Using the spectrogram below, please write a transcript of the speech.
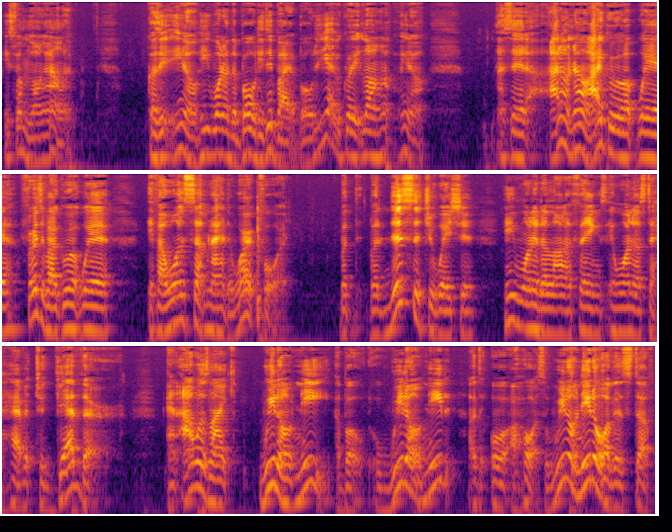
He's from Long Island. Because you know, he wanted the boat, he did buy a boat. He had a great long you know I said, I don't know. I grew up where, first of all, I grew up where if I want something, I had to work for it. But but in this situation, he wanted a lot of things and wanted us to have it together. And I was like, we don't need a boat. We don't need a, or a horse. We don't need all this stuff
